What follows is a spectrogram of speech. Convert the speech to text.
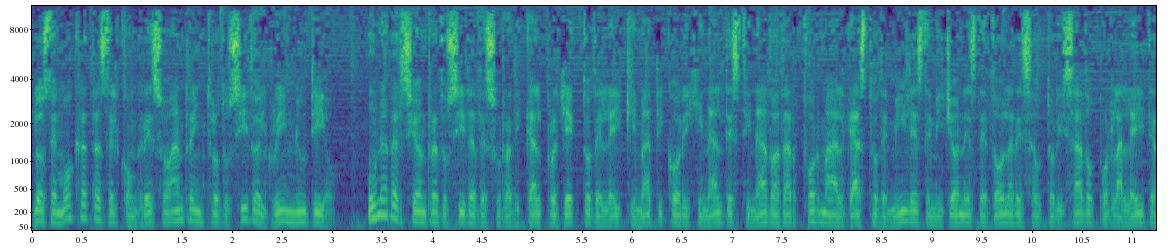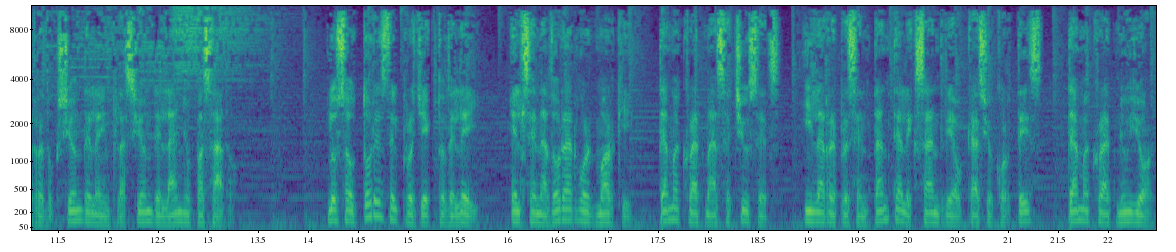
Los demócratas del Congreso han reintroducido el Green New Deal, una versión reducida de su radical proyecto de ley climático original destinado a dar forma al gasto de miles de millones de dólares autorizado por la Ley de Reducción de la Inflación del año pasado. Los autores del proyecto de ley, el senador Edward Markey, Democrat Massachusetts, y la representante Alexandria Ocasio-Cortez, Democrat New York,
